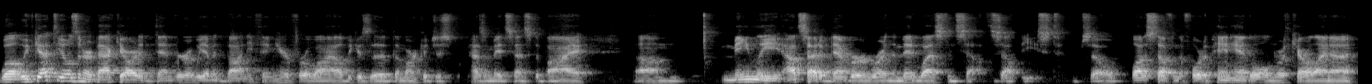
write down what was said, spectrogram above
Well, we've got deals in our backyard in Denver. We haven't bought anything here for a while because the, the market just hasn't made sense to buy. Um, mainly outside of Denver, we're in the Midwest and South, Southeast. So a lot of stuff in the Florida Panhandle, North Carolina.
